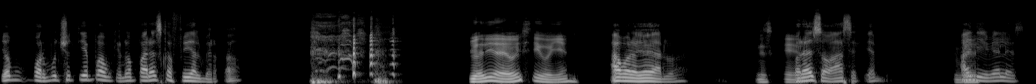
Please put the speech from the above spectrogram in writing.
Yo por mucho tiempo, aunque no parezca, fui al mercado. Yo a día de hoy sigo yendo. Ah, bueno, yo ya no. Es Por eso, hace tiempo. Hay Pues niveles.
